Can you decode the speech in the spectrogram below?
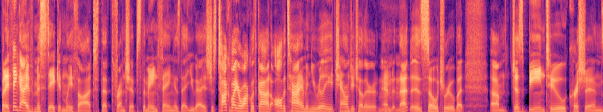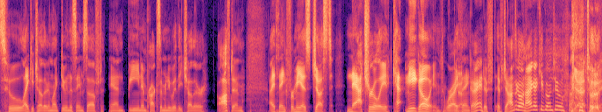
But I think I've mistakenly thought that friendships, the main thing is that you guys just talk about your walk with God all the time and you really challenge each other. Mhm. And that is so true. But um, just being two Christians who like each other and like doing the same stuff and being in proximity with each other often, I think for me has just naturally kept me going. Where I Yeah. think, all right, if, if John's going, I got to keep going too. yeah, totally,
